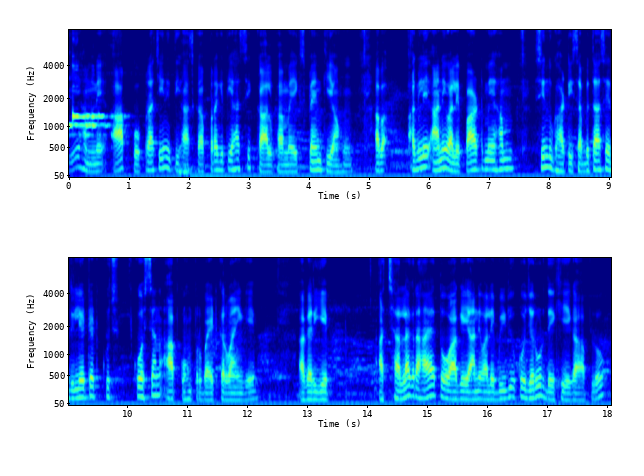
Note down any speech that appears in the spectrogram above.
ये हमने आपको प्राचीन इतिहास का प्रागैतिहासिक काल का मैं एक्सप्लेन किया हूँ। अब अगले आने वाले पार्ट में हम सिंधु घाटी सभ्यता से रिलेटेड कुछ क्वेश्चन आपको हम प्रोवाइड करवाएँगे। अगर ये अच्छा लग रहा है तो आगे आने वाले वीडियो को ज़रूर देखिएगा आप लोग।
